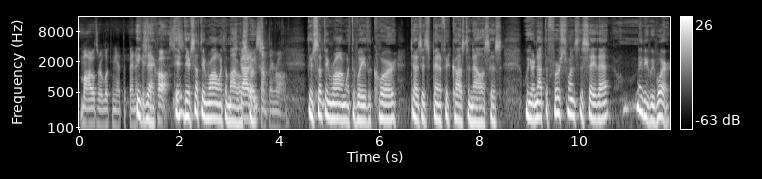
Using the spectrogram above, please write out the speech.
models are looking at the benefits and costs. There, there's something wrong with the models, Got to be something wrong. There's something wrong with the way the Corps does its benefit cost analysis. We are not the first ones to say that. Maybe we were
